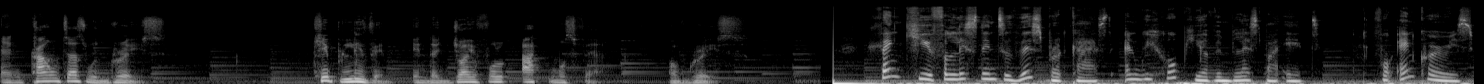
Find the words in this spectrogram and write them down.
Encounters with Grace, keep living in the joyful atmosphere of grace. Thank you for listening to this broadcast, and we hope you have been blessed by it. For enquiries,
